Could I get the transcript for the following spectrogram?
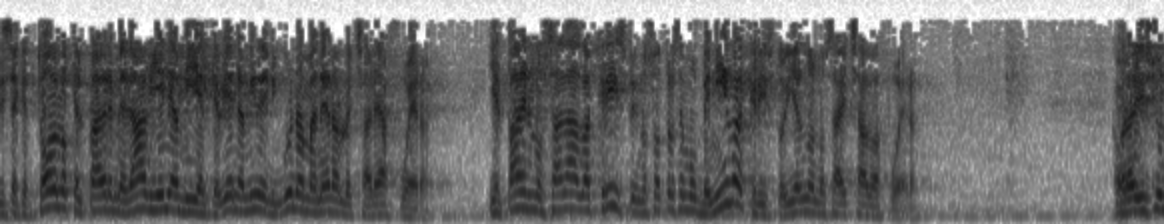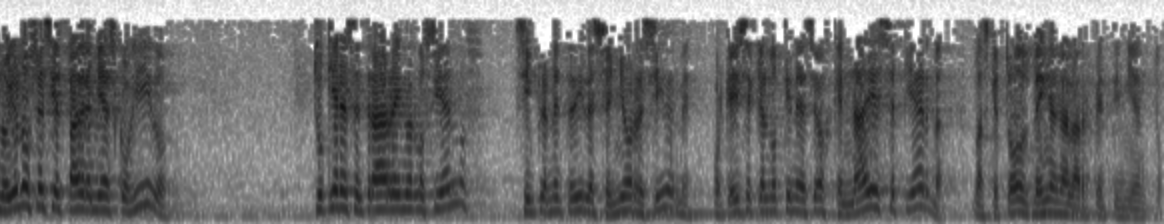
Dice que todo lo que el Padre me da viene a mí, el que viene a mí de ninguna manera lo echaré afuera. Y el Padre nos ha dado a Cristo y nosotros hemos venido a Cristo y Él no nos ha echado afuera. Ahora dice uno, yo no sé si el Padre me ha escogido. ¿Tú quieres entrar al reino de los cielos? Simplemente dile, Señor, recíbeme, porque dice que Él no tiene deseos que nadie se pierda, más que todos vengan al arrepentimiento.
